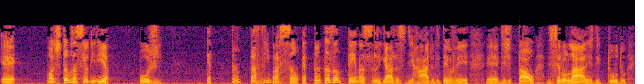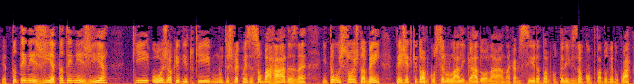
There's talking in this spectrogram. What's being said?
é, nós estamos, assim, eu diria, hoje, tanta vibração, é tantas antenas ligadas de rádio, de TV, é, digital, de celulares, de tudo, é tanta energia, é tanta energia que hoje eu acredito que muitas frequências são barradas, né? Então os sonhos também, tem gente que dorme com o celular ligado na, na cabeceira, dorme com televisão, computador dentro do quarto.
